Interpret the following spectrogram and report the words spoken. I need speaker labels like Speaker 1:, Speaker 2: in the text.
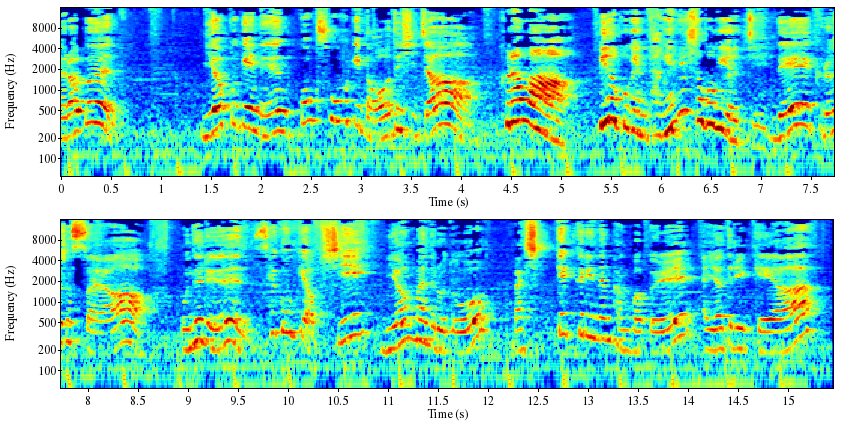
Speaker 1: 여러분 미역국에는 꼭 소고기 넣어 드시죠?
Speaker 2: 그라마 미역국엔 당연히 소고기였지.
Speaker 1: 네 그러셨어요. 오늘은 쇠고기 없이 미역만으로도 맛있게 끓이는 방법을 알려드릴게요.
